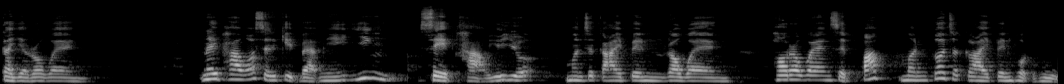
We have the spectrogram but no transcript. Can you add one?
แต่อย่าระแวง ในภาวะเศรษฐกิจแบบนี้ยิ่งเสพข่าวเยอะๆ มันจะกลายเป็นระแวง พอระแวงเสร็จปั๊บมันก็จะกลายเป็นหดหู่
